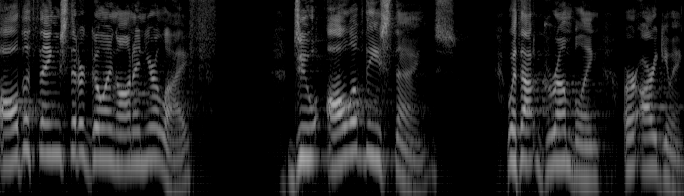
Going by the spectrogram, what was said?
All the things that are going on in your life, do all of these things without grumbling or arguing.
